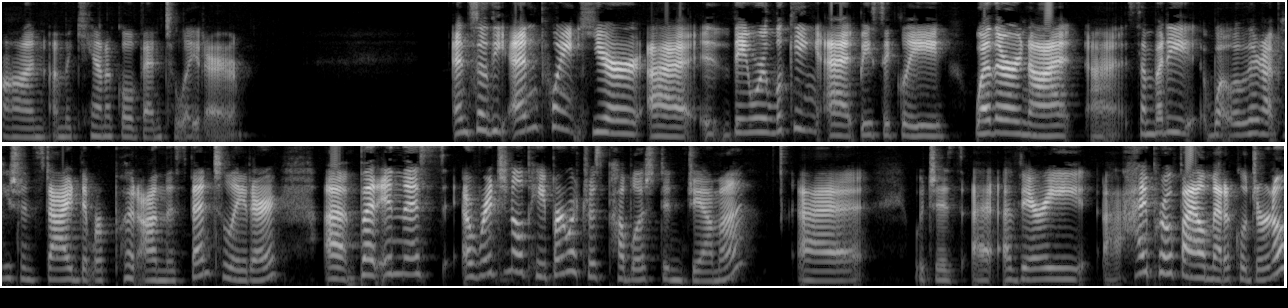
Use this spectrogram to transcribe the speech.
on a mechanical ventilator. And so the endpoint here, uh, they were looking at basically whether or not uh, somebody, whether or not patients died that were put on this ventilator. Uh, but in this original paper, which was published in JAMA, uh, which is a, a very uh, high profile medical journal,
